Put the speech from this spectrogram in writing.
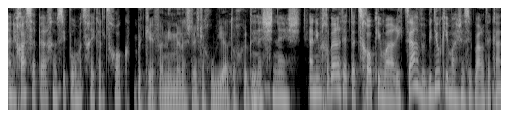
אני יכולה לספר לכם סיפור מצחיק על צחוק? בכיף, אני מנשנש לך עוגיה תוך כדי. נשנש. אני מחברת את הצחוק עם העריצה, ובדיוק עם מה שסיפרת כאן.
